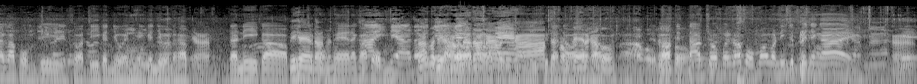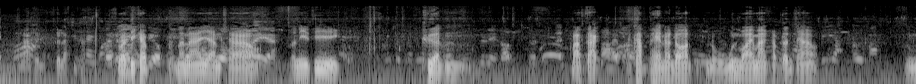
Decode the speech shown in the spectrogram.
นะครับผมที่สวัสดีกันอยู่เห็นเห็นกันอยู่นะครับครับและนี่ก็เป็นนี่แพเจ้านาดอนของแพนะครับผมครับสวัสดีครับเดี๋ยวนาดอนครับเาสวัสดีครับอันนี้คือเจ้าของแพนะครับผมอ่าครับผมเดี๋ยวเราติดตามชมกันครับผมว่าวันนี้จะเป็นยังไงอ่าลาขึ้นขึ้นละสวัสดีครับนานายามเช้า ตอนนี้ที่ เขื่อนป่าสักนะครับแพนาดอสหนูวุ่นวายมากครับตอนเช้า ลุง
